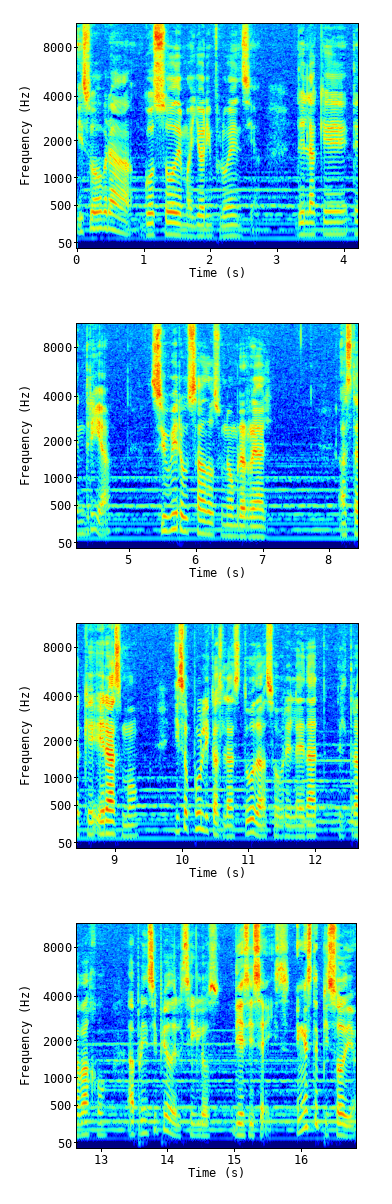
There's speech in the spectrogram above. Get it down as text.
y su obra gozó de mayor influencia de la que tendría si hubiera usado su nombre real, hasta que Erasmo hizo públicas las dudas sobre la edad del trabajo a principios del siglo XVI. En este episodio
